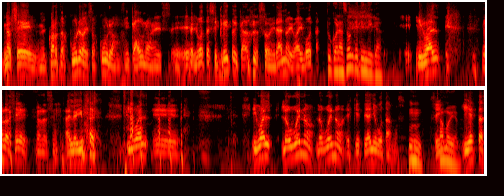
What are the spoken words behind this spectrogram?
No sé, el cuarto oscuro es oscuro y cada uno es, el voto es secreto y cada uno es soberano y va y vota. ¿Tu corazón qué te indica? Igual, no lo sé, no lo sé. igual, igual, eh, igual, lo bueno, lo bueno es que este año votamos. Está muy bien. Y esta,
